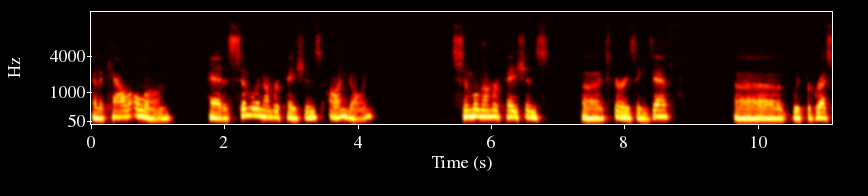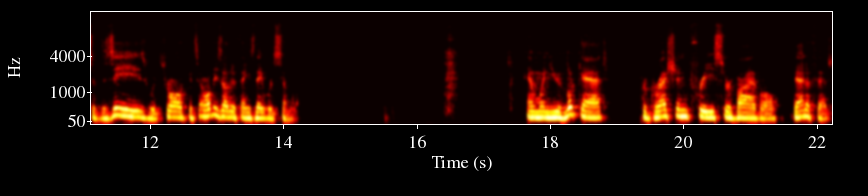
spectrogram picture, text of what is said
and Acala alone had a similar number of patients ongoing, similar number of patients uh, experiencing death, uh, with progressive disease, withdrawal of consent, all these other things, they were similar. And when you look at progression free survival benefit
